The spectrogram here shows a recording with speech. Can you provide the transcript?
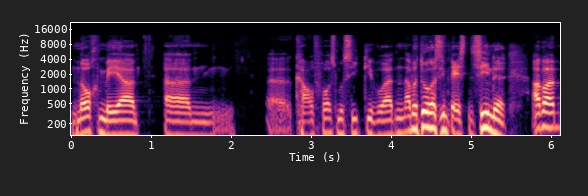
noch mehr ähm, äh, Kaufhausmusik geworden, aber durchaus im besten Sinne. Aber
